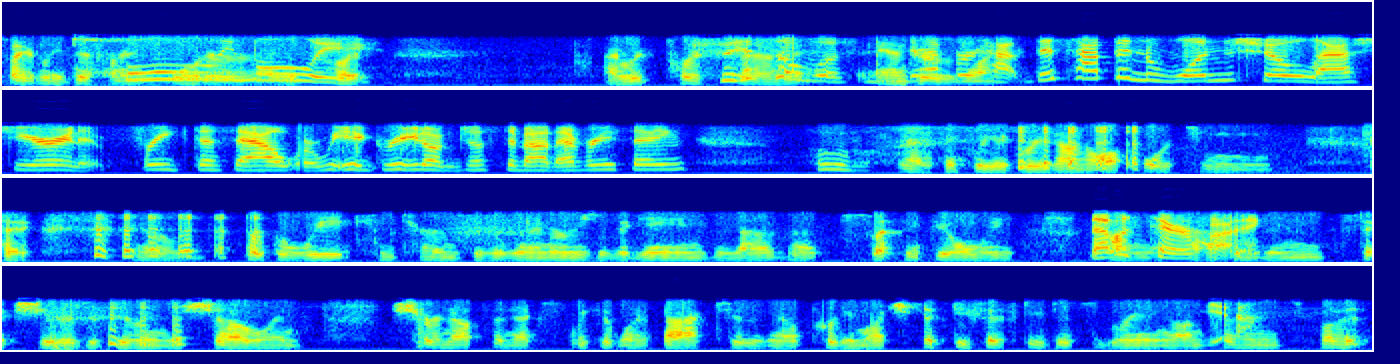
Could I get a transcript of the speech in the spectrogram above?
slightly different order. Holy moly! I would put, I would put This uh, almost Andrew never happened. This happened one show last year, and it freaked us out where we agreed on just about everything. Ooh. Yeah, I think we agreed on all 14 picks, you know, for the week in terms of the winners of the games, and that, that's I think the only that was time that's terrifying. happened in six years of doing the show. And sure enough, the next week it went back to you know pretty much 50-50 disagreeing on Yeah. things. But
